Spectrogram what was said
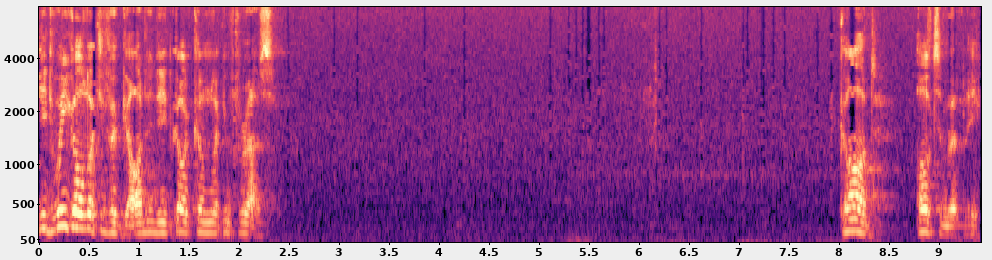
Did we go looking for God and did God come looking for us? God ultimately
